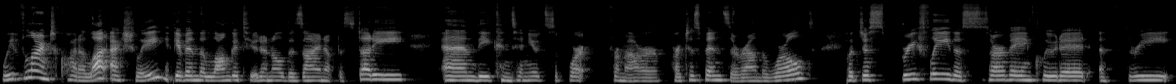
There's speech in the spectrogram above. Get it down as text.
We've learned quite a lot actually, given the longitudinal design of the study and the continued support from our participants around the world. But just briefly, the survey included a three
